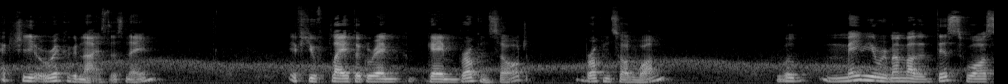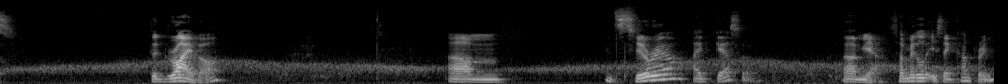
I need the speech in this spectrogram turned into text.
actually recognize this name. If you've played the game, game Broken Sword, Broken Sword 1, you will maybe remember that this was the driver um, in Syria, I guess. Um, yeah, some Middle Eastern country.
